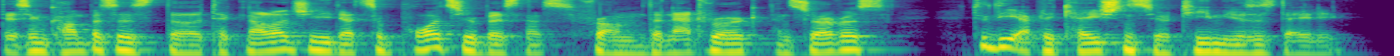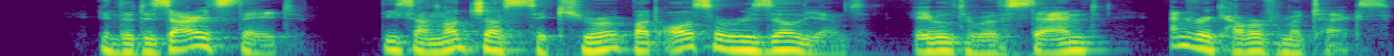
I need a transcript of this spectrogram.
This encompasses the technology that supports your business, from the network and service to the applications your team uses daily. In the desired state, these are not just secure, but also resilient, able to withstand and recover from attacks.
